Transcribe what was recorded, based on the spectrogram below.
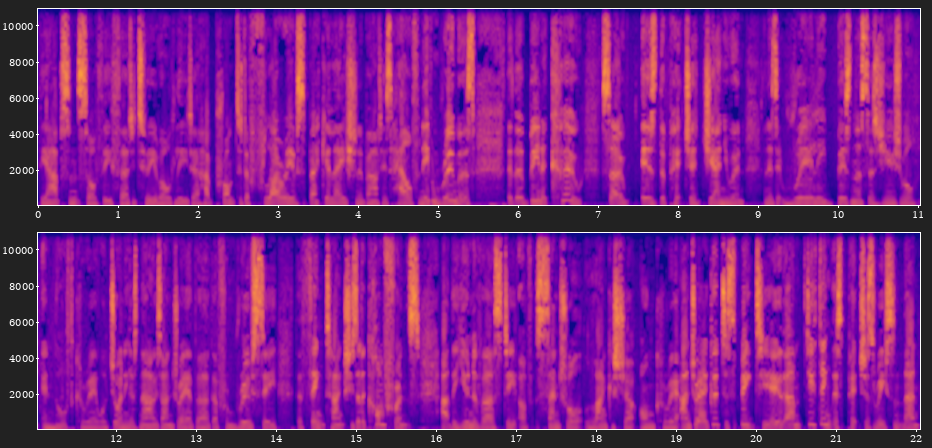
The absence of the 32 year old leader had prompted a flurry of speculation about his health and even rumours that there had been a coup. So, is the picture genuine? And is it really business as usual in North Korea? Well, joining us now is Andrea Berger from RUSI, the think tank. She's at a conference at the University of Central Lancashire on Korea. Andrea, good to speak to you. Um, do you think this picture's recent then?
